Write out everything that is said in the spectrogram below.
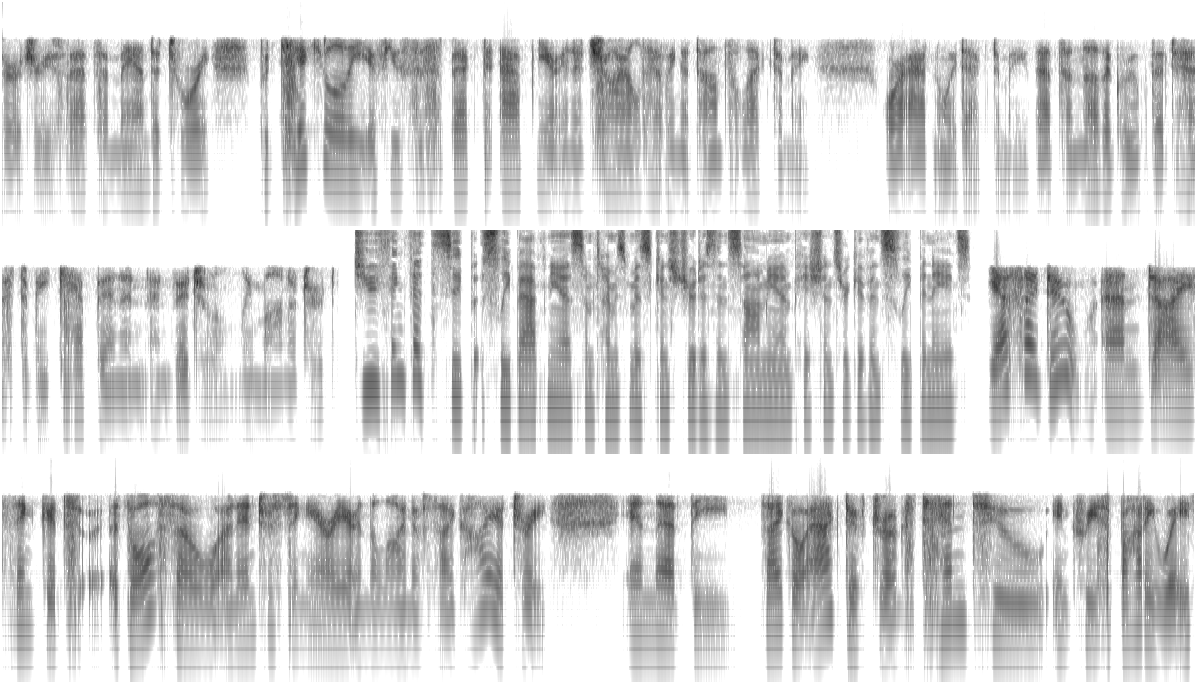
surgeries, that's a mandatory, particularly if you suspect apnea in a child having a tonsillectomy or adenoidectomy. That's another group that has to be kept in and, and vigilantly monitored. Do you think that sleep, sleep apnea is sometimes misconstrued as insomnia and patients are given sleeping aids? Yes, I do. And I think it's it's also an interesting area in the line of psychiatry in that the psychoactive drugs tend to increase body weight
